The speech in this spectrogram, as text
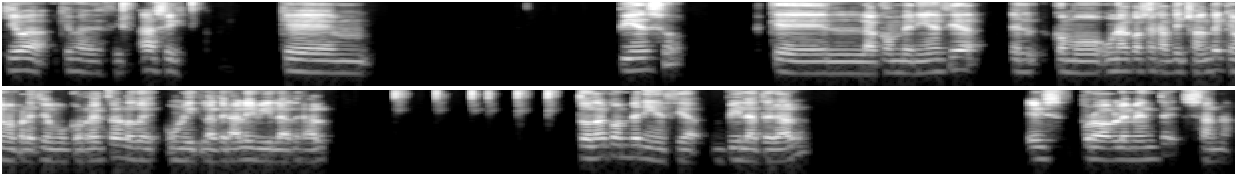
¿qué, iba, qué iba a decir? Ah, sí, que em, pienso que la conveniencia, el- como una cosa que has dicho antes que me ha parecido muy correcta, lo de unilateral y bilateral. Toda conveniencia bilateral es probablemente sana,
